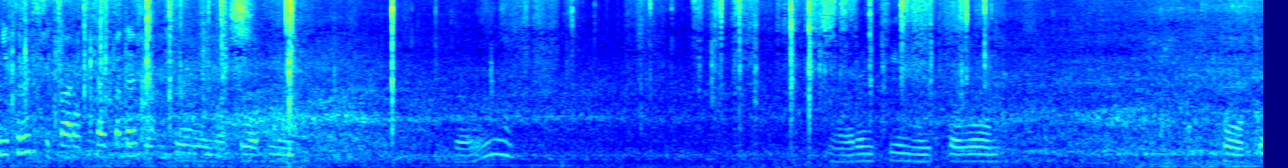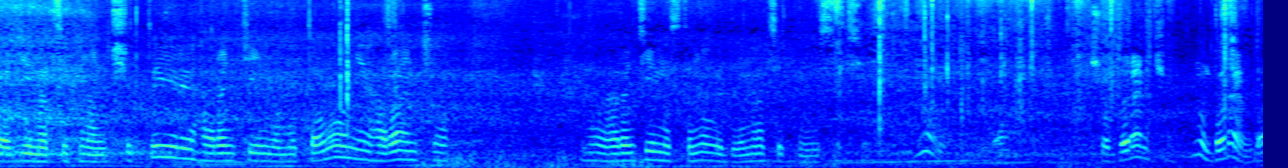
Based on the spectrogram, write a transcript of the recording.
Не крути коробкой, подожди. накладну. Дали. Талон. ПОК 1104, гарантійному талоні, гарантію. Ну, гарантійний становить 12 місяців. Ну, да. Що, беремо? Ну, беремо, так. Да.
